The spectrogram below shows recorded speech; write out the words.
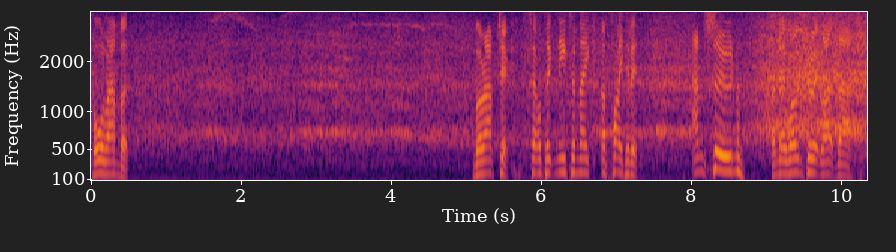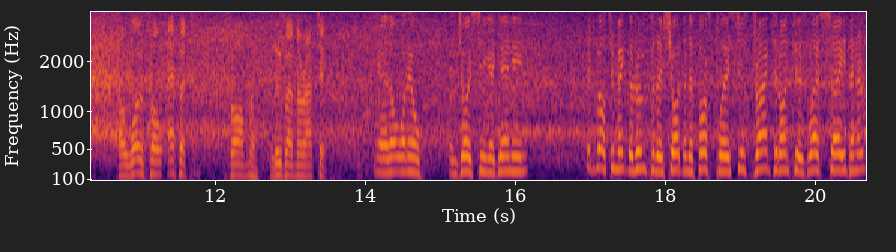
Paul Lambert. Moravcik. Celtic need to make a fight of it. And soon. And they won't do it like that. A woeful effort from Lubo Moravcik. Yeah, not one he'll enjoy seeing again. He did well to make the room for the shot in the first place, just drags it onto his left side, and it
